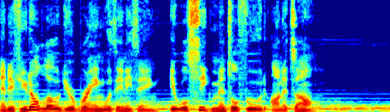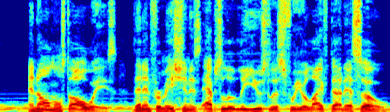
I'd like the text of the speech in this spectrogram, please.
And if you don't load your brain with anything, it will seek mental food on its own. And almost always, that information is absolutely useless for your life.so.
